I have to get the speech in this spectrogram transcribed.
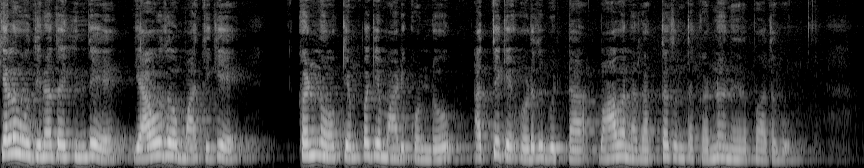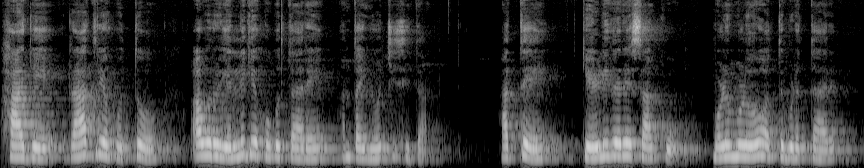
ಕೆಲವು ದಿನದ ಹಿಂದೆ ಯಾವುದೋ ಮಾತಿಗೆ ಕಣ್ಣು ಕೆಂಪಗೆ ಮಾಡಿಕೊಂಡು ಅತ್ತೆಗೆ ಹೊಡೆದು ಬಿಟ್ಟ ಮಾವನ ರಕ್ತದಂತ ಕಣ್ಣು ನೆನಪಾದವು. ಹಾಗೆ ರಾತ್ರಿಯ ಹೊತ್ತು ಅವರು ಎಲ್ಲಿಗೆ ಹೋಗುತ್ತಾರೆ ಅಂತ ಯೋಚಿಸಿದ. ಅತ್ತೆ ಕೇಳಿದರೆ ಸಾಕು, ಮುಳುಮುಳು ಹತ್ತು ಬಿಡುತ್ತಾರೆ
